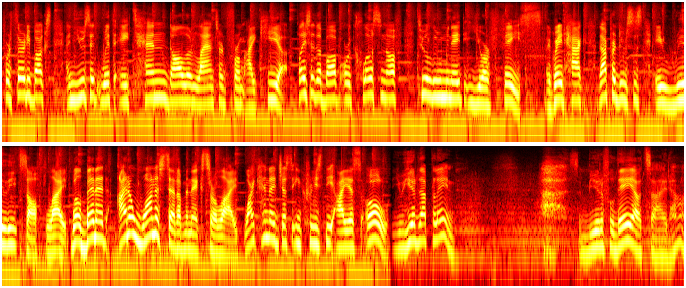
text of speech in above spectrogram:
for 30 bucks and use it with a $10 lantern from IKEA. Place it above or close enough to illuminate your face. A great hack that produces a really soft light. Well, Bennett, I don't want to set up an extra light light. Why can't I just increase the ISO? You hear that plane? It's a beautiful day outside, huh?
